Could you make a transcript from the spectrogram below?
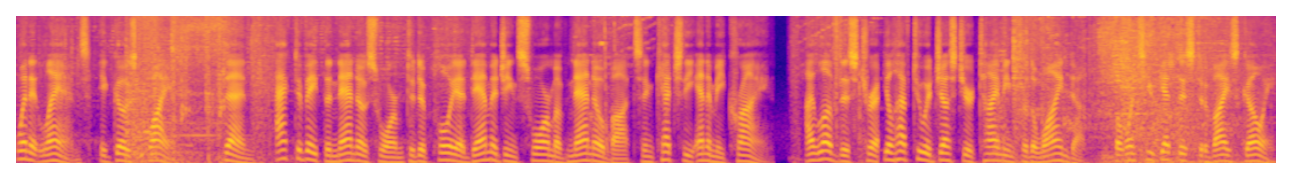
When it lands, it goes quiet. Then, activate the nanoswarm to deploy a damaging swarm of nanobots and catch the enemy crying. I love this trick. You'll have to adjust your timing for the windup, but once you get this device going,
